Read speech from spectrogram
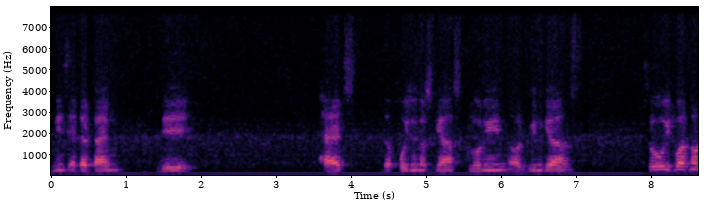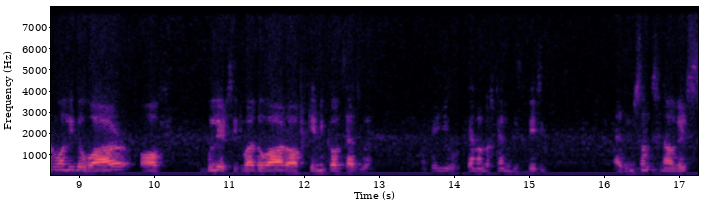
Means at that time they had the poisonous gas, chlorine or green gas. So it was not only the war of bullets, it was the war of chemicals as well. Okay, you can understand this basic assumptions. Now let's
